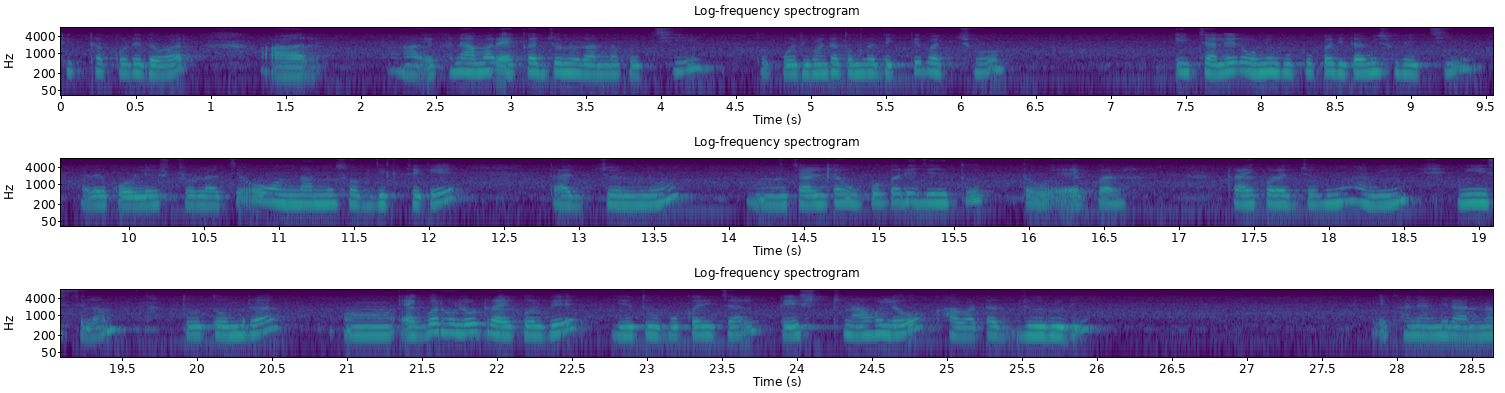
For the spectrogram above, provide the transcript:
ঠিকঠাক করে দেওয়ার। আর এখানে আমার একার জন্য রান্না করছি। তো পরিমাণটা তোমরা দেখতে পাচ্ছ। এই চালের অনেক উপকারিতা আমি শুনেছি। তাদের কোলেস্ট্রল আছে ও অন্যান্য সব দিক থেকে। তার জন্য চালটা উপকারী যেহেতু, তো একবার ট্রাই করার জন্য আমি নিয়ে এসেছিলাম। তো তোমরা একবার হলেও ট্রাই করবে, যেহেতু উপকারী চাল। টেস্ট না হলেও খাওয়াটা জরুরি। এখানে আমি রান্না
